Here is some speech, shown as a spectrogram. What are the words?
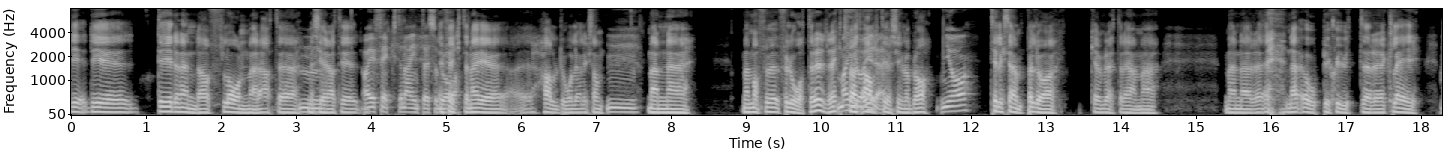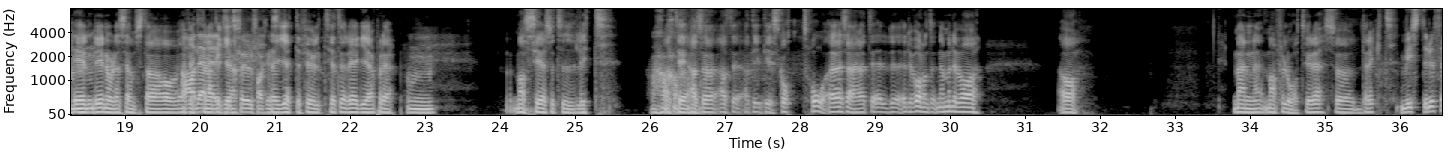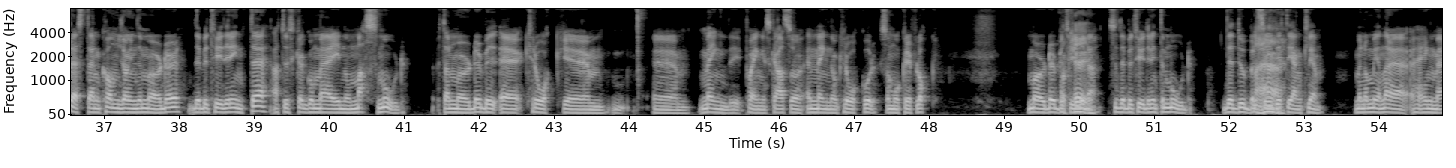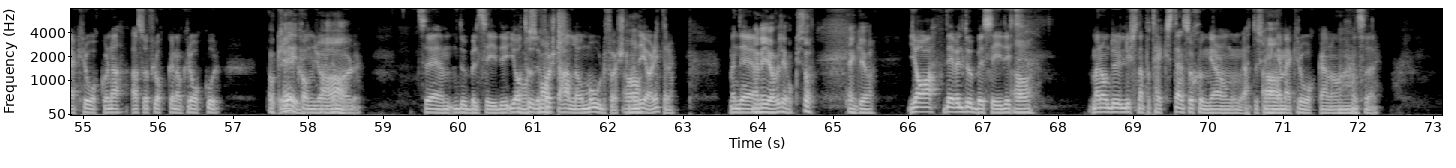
det, det, det, är den enda flån med. Att, mm. med serien, att det, Ja effekterna är inte så bra. effekterna är eh, halvdåliga liksom. Mm, Men, eh, men man för, förlåter det direkt Man för att allt det. är så himla bra. ja, Till exempel då kan jag berätta det här med, med när, när Opie skjuter Clay. Det är, Mm. det är nog den sämsta av ja den effekterna är jag. riktigt ful Det är faktiskt. jättefult, jag reagerar på det. Mm. Man ser så tydligt att det, alltså, att, att det inte är skotthål. Eller så här, att det, det, det var något, nej men det var, ja. Men man förlåter ju det så direkt. Visste du förresten, kom join the murder, det betyder inte att du ska gå med i någon massmord. Utan murder är kråk, eh, eh, mängd på engelska, alltså en mängd av kråkor som åker i flock. Murder betyder Okej. det. Så det betyder inte mord. Det är dubbelsidigt Nej. egentligen. Men de menar det, häng med kråkorna, alltså flocken av kråkor. Okej. Det kom join Ja. the murder. Så det är en dubbelsidig. Jag trodde smart. först det handlade om mord först, Ja. men det gör det inte det. Men det, Men det gör väl det också, tänker jag. ja, det är väl dubbelsidigt. Ja, Men om du lyssnar på texten så sjunger han om att du ska Ja. hänga med kråkan och Mm. sådär.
